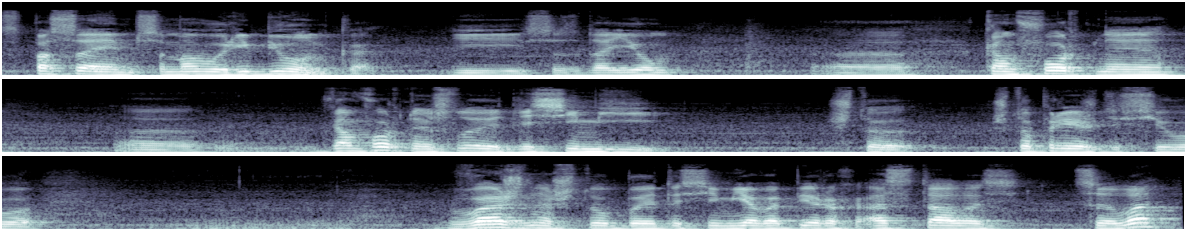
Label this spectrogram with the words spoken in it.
спасаем самого ребенка и создаем э, комфортное комфортные условия для семьи, что, что прежде всего важно, чтобы эта семья, во-первых, осталась цела,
